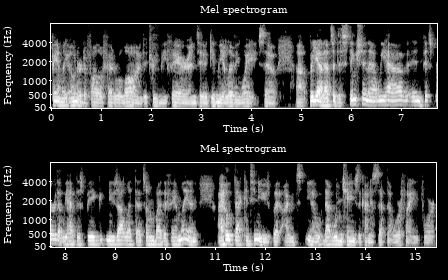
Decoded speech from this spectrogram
family owner to follow federal law and to treat me fair and to give me a living wage. So, uh, but yeah, that's a distinction that we have in Pittsburgh that we have this big news outlet that's owned by the family. And I hope that continues. But I would, you know, that wouldn't change the kind of stuff that we're fighting for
